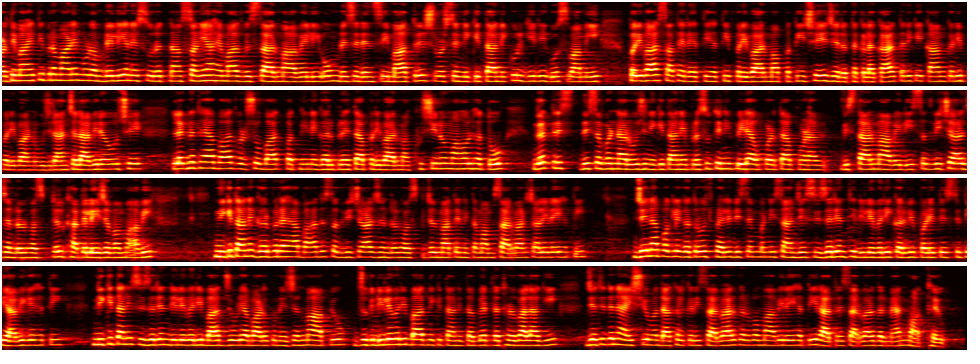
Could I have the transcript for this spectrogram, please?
મળતી માહિતી પ્રમાણે મૂળ અમરેલી અને સુરતના સણિયા હેમાદ વિસ્તારમાં આવેલી ઓમ રેસિડેન્સીમાં ત્રીસ વર્ષીય નિકિતા નિકુલગીરી ગોસ્વામી પરિવાર સાથે રહેતી હતી. પરિવારમાં પતિ છે જે રત્ન કલાકાર તરીકે કામ કરી પરિવારનું ગુજરાન ચલાવી રહ્યો છે. લગ્ન થયા બાદ વર્ષો બાદ પત્નીને ગર્ભ રહેતા પરિવારમાં ખુશીનો માહોલ હતો. ગત ત્રીસ ડિસેમ્બરના રોજ નિકિતાને પ્રસૂતિની પીડા ઉપડતા પૂર્ણા વિસ્તારમાં આવેલી સદવિચાર જનરલ હોસ્પિટલ ખાતે લઈ જવામાં આવી. નિકિતાને ગર્ભ રહ્યા બાદ સદવિચાર જનરલ હોસ્પિટલમાં તેની તમામ સારવાર ચાલી રહી હતી. જેના પગલે ગતરોજ પહેલી ડિસેમ્બરની સાંજે સિઝેરિયનથી ડિલિવરી કરવી પડે તે સ્થિતિ આવી ગઈ હતી. નિકિતાની સિઝેરિયન ડિલિવરી બાદ જોડિયા બાળકોને જન્મ આપ્યો. જો કે ડિલિવરી બાદ નિકિતાની તબિયત લથડવા લાગી, જેથી તેને આઈસીયુમાં દાખલ કરી સારવાર કરવામાં આવી રહી હતી. રાત્રે સારવાર દરમિયાન મોત થયું.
